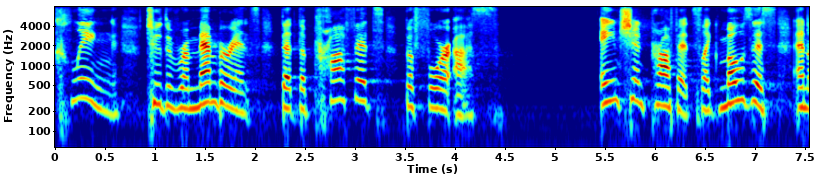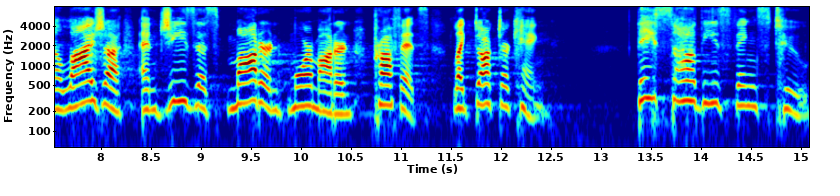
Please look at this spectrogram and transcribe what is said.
cling to the remembrance that the prophets before us, ancient prophets like Moses and Elijah and Jesus, modern, more modern prophets like Dr. King, they saw these things too.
